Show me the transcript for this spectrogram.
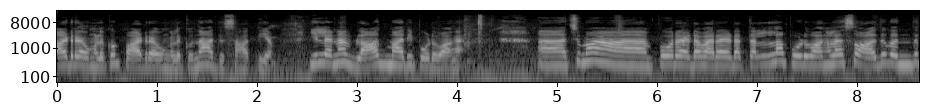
ஆடுறவங்களுக்கும் பாடுறவங்களுக்கும் தான் அது சாத்தியம். இல்லைன்னா விளாக் மாதிரி போடுவாங்க. சும்மா போகிற இடம் வர இடத்தெல்லாம் போடுவாங்களா ஸோ அது வந்து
